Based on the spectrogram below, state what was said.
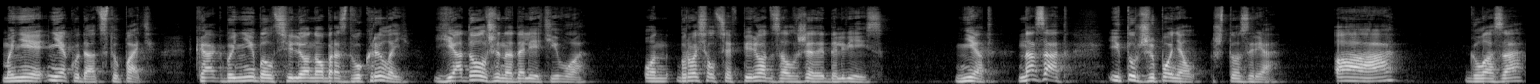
мне некуда отступать. Как бы ни был силен образ двукрылой, я должен одолеть его». Он бросился вперед за лже-Эдельвейс. «Нет, назад!» И тут же понял, что зря. а, Глаза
